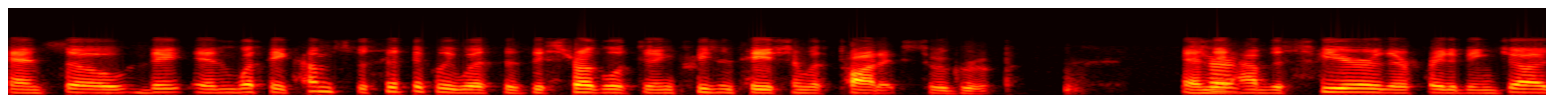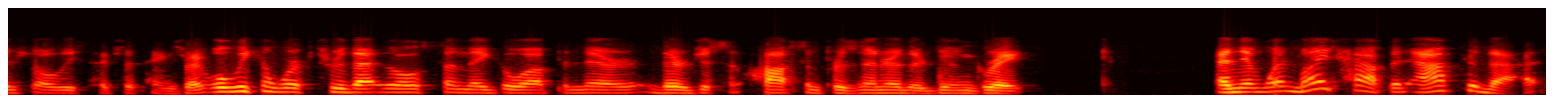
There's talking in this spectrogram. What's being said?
And so they and what they come specifically with is they struggle with doing presentation with products to a group. And Sure. they have this fear, they're afraid of being judged, all these types of things, right? Well, we can work through that and all of a sudden they go up and they're they're just an awesome presenter, they're doing great. And then what might happen after that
